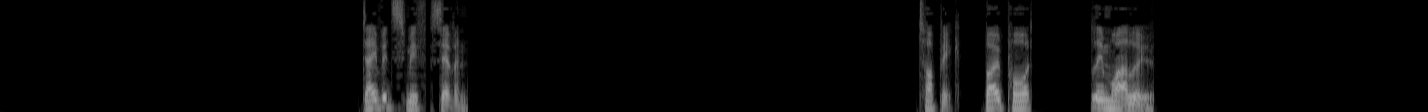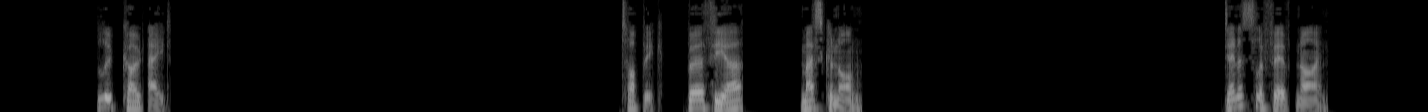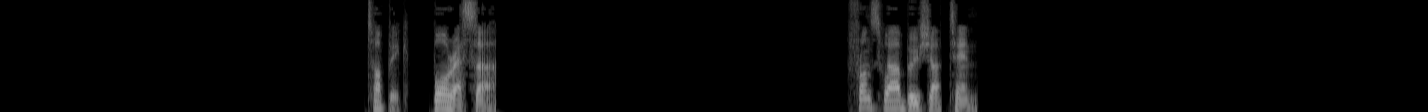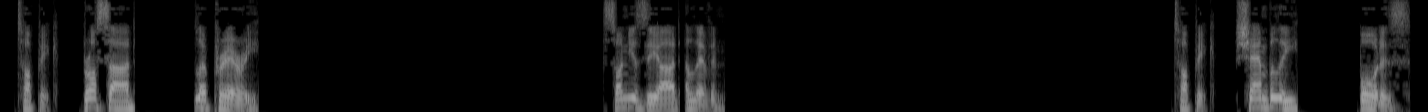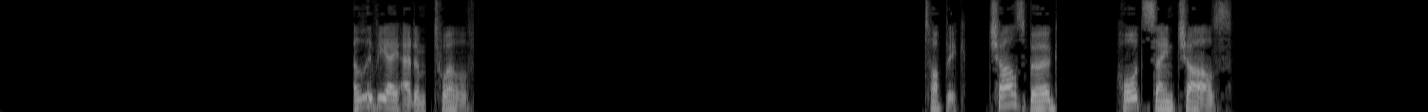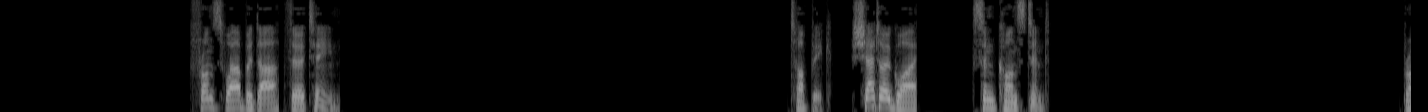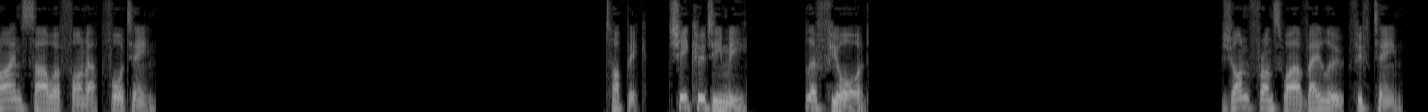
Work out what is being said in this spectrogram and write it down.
David Smith 7. Topic: Beauport, Limoilou. Luke Cote 8. Topic: Berthier, Maskinong. Denis Lefebvre 9. Topic: Bourassa. François Boucher 10. Topic: Brossard, La Prairie. Sonia Ziard 11. Topic: Chambly, Borders. Olivier Adam 12. Topic: Charlesbourg, Haute Saint Charles. François Bedard 13. Topic: Chateauguay, Saint Constant. Brian Sawa Fonna 14. Topic: Chicoutimi, Le Fjord. Jean-François Velu 15.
